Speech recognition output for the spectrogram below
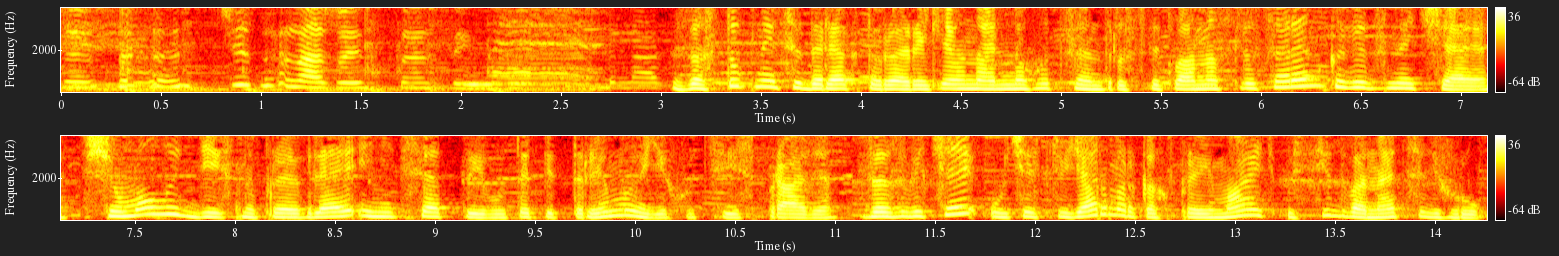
Це все чисто наша ініціатива. Заступниця директора регіонального центру Світлана Слюсаренко відзначає, що молодь дійсно проявляє ініціативу та підтримує їх у цій справі. Зазвичай участь у ярмарках приймають усі 12 груп.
